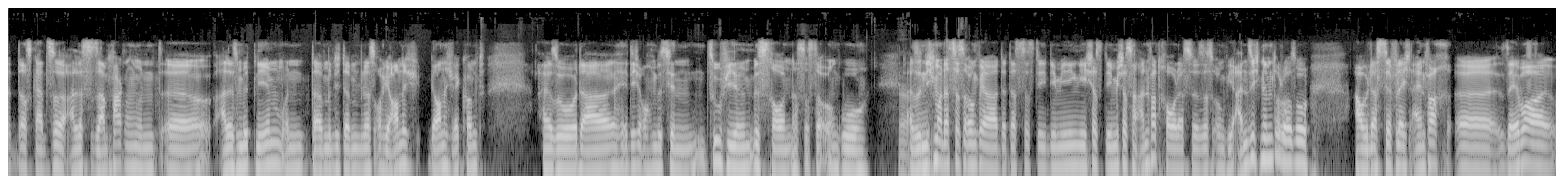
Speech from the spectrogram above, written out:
äh, das Ganze alles zusammenpacken und äh, alles mitnehmen und damit ich damit das auch gar nicht, gar nicht wegkommt. Also da hätte ich auch ein bisschen zu viel Misstrauen, dass das da irgendwo also nicht mal, dass das irgendwer, dass das demjenigen nicht, dass dem ich das dann anvertraue, dass er das irgendwie an sich nimmt oder so, aber dass der vielleicht einfach äh, selber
